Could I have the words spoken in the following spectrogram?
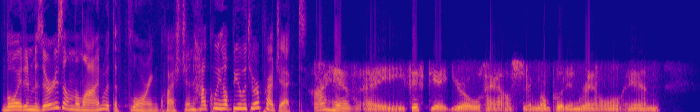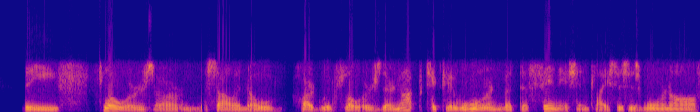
Lloyd in Missouri is on the line with a flooring question. How can we help you with your project? I have a 58 year old house that I'm going to put in rental, and the floors are solid old hardwood floors. They're not particularly worn, but the finish in places is worn off.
